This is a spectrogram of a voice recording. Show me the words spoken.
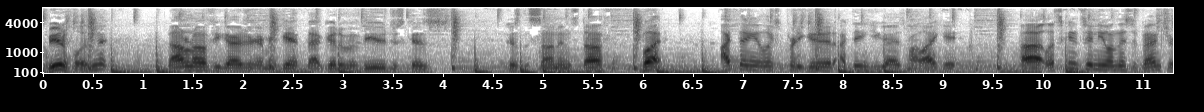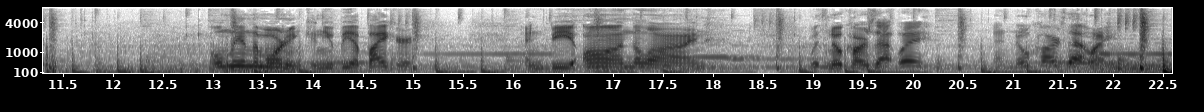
It's beautiful, isn't it? Now, I don't know if you guys are gonna get that good of a view just because because the sun and stuff, but I think it looks pretty good. I think you guys might like it. Uh, let's continue on this adventure. Only in the morning can you be a biker and be on the line with no cars that way and no cars that way.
